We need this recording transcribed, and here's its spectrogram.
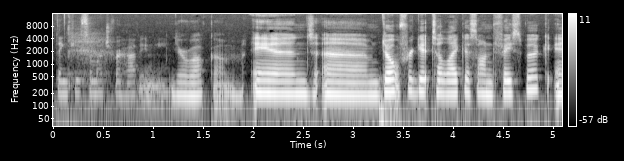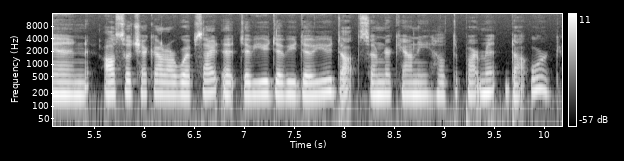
Thank you so much for having me. You're welcome. And um, don't forget to like us on Facebook and also check out our website at www.sumnercountyhealthdepartment.org.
